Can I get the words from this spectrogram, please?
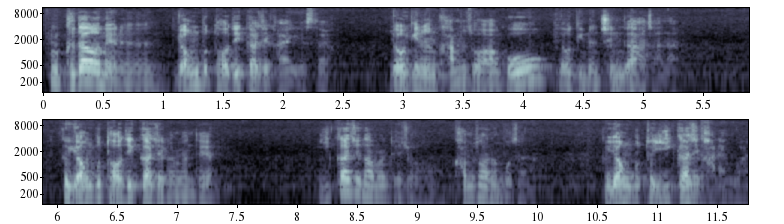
그럼 그 다음에는 0부터 어디까지 가야겠어요? 여기는 감소하고 여기는 증가하잖아. 그럼 0부터 어디까지 가면 돼요? 2까지 가면 되죠. 감소하는 거잖아. 그 0부터 2까지 가는 거야.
